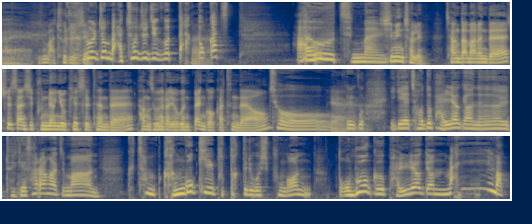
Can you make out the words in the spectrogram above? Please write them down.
에이, 좀 맞춰주지. 그걸 좀 맞춰주지 그거 딱 네. 똑같이. 아유 정말. 신인철님 장담하는데 출산 시 분명히 욕했을 텐데 방송이라 욕은 뺀 것 같은데요. 그렇죠. 예. 그리고 이게 저도 반려견을 되게 사랑하지만 그 참 간곡히 부탁드리고 싶은 건 너무 그 반려견만 막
